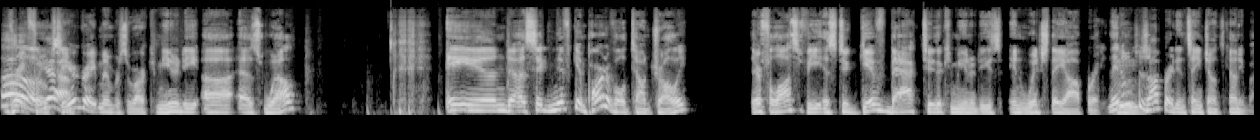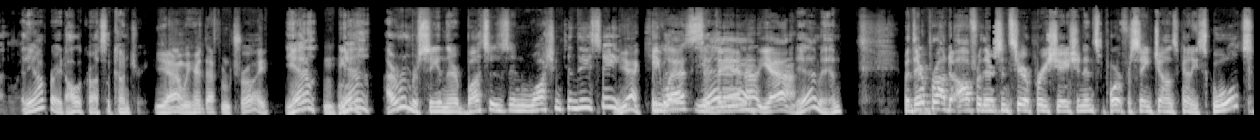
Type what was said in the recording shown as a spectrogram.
Oh, folks yeah. here, great members of our community uh, as well, and a significant part of Old Town Trolley. Their philosophy is to give back to the communities in which they operate. They don't Mm. just operate in St. Johns County, by the way. They operate all across the country. Yeah, we heard that from Troy. Yeah, Mhm. yeah. I remember seeing their buses in Washington D.C. Yeah, Key West, yeah. Savannah. Yeah. Yeah, man. But they're proud to offer their sincere appreciation and support for St. Johns County schools,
